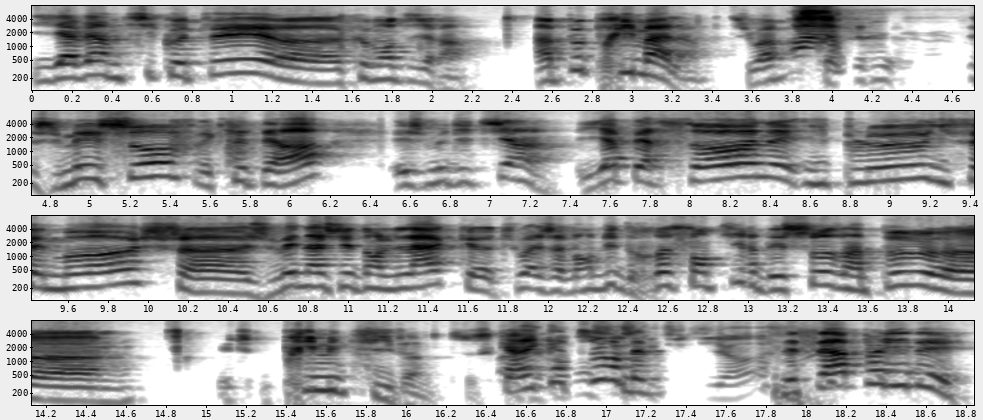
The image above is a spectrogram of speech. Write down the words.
il y avait un petit côté, euh, comment dire, un peu primal, tu vois. Ah je m'échauffe, etc. Et je me dis, tiens, il n'y a personne, il pleut, il fait moche, euh, je vais nager dans le lac. Tu vois, j'avais envie de ressentir des choses un peu euh, primitives. Je ah, caricature, mais, hein. mais c'est un peu l'idée.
